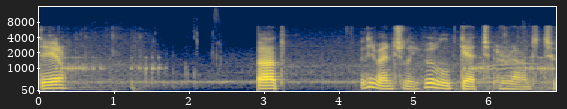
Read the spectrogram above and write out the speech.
there. But eventually we will get around to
